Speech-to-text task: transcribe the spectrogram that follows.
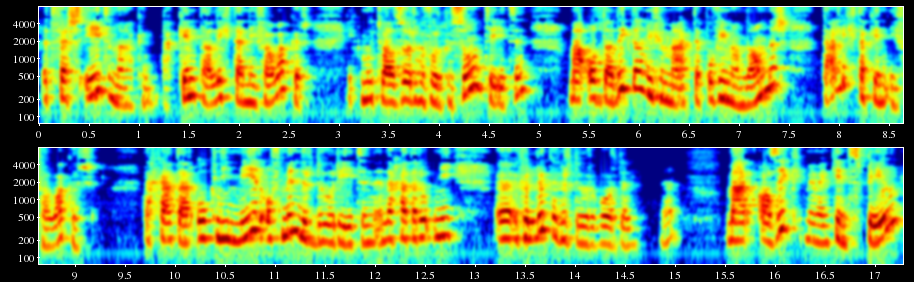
het vers eten maken. Dat kind dat ligt daar niet van wakker. Ik moet wel zorgen voor gezond eten, maar of dat ik dat nu gemaakt heb of iemand anders, daar ligt dat kind niet van wakker. Dat gaat daar ook niet meer of minder door eten en dat gaat daar ook niet uh, gelukkiger door worden. Maar als ik met mijn kind speel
